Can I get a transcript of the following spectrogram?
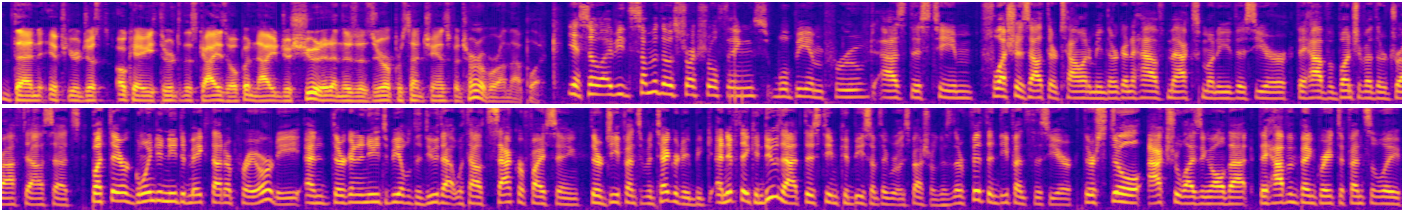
than if you're just okay. You threw it to this guy, he's open. Now you just shoot it, and there's a zero percent chance of a turnover on that play. Yeah, so I mean, some of those structural things will be improved as this team fleshes out their talent. I mean, they're going to have max money this year. They have a bunch of other draft assets, but they're going to need to make that a priority, and they're going to need to be able to do that without sacrificing their defensive integrity. And if they can do that, this team could be something really special because they're fifth in defense this year. They're still actualizing all that. They haven't been great defensively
